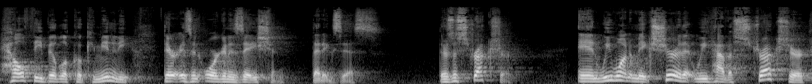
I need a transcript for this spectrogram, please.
healthy biblical community, there is an organization that exists. There's a structure. And we want to make sure that we have a structure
